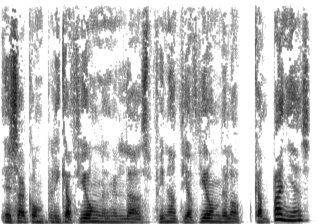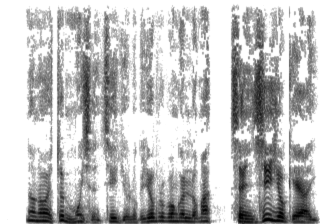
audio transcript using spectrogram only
esa complicación en la financiación de las campañas. No, no, esto es muy sencillo. Lo que yo propongo es lo más sencillo que hay.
